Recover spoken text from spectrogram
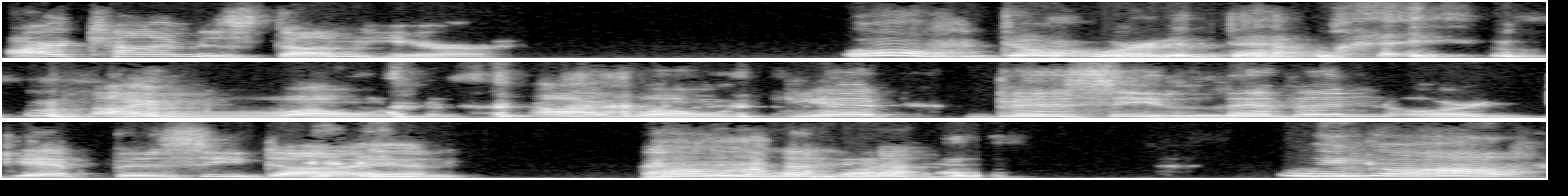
our time is done here. Oh, don't word it that way. I won't. I won't. Get busy living or get busy dying. oh my God. We go off.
